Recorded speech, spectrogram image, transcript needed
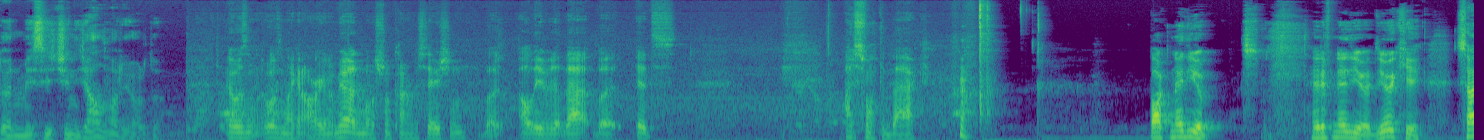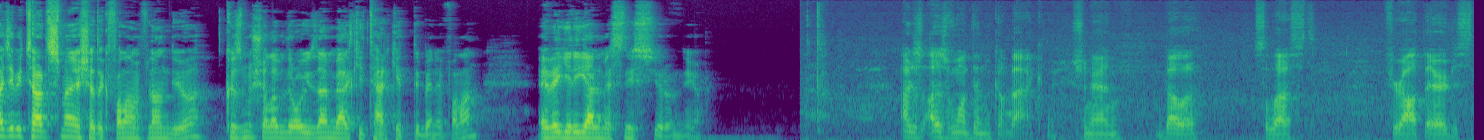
dönmesi için yalvarıyordu. It wasn't it wasn't like an argument. We had an emotional conversation, but I'll leave it at that. But it's I just want them back. Bak ne diyor. Herif ne diyor? Diyor ki sadece bir tartışma yaşadık falan filan diyor. Kızmış olabilir o yüzden belki terk etti beni falan. Eve geri gelmesini istiyorum diyor. I just I just want them to come back. Shanann, Bella, Celeste, if you're out there, just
